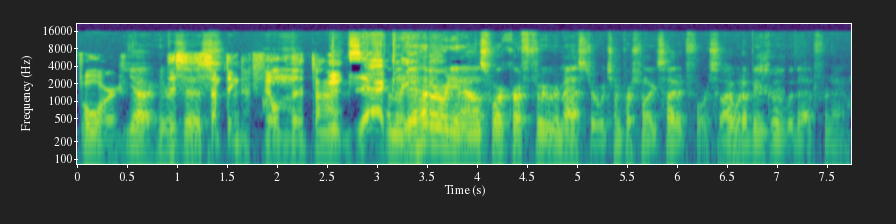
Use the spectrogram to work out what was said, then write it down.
four, yeah. Here's this this is something to fill the time. Exactly. I mean, they had already announced Warcraft 3 Remaster, which I'm personally excited for, so I would have been good with that for now.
